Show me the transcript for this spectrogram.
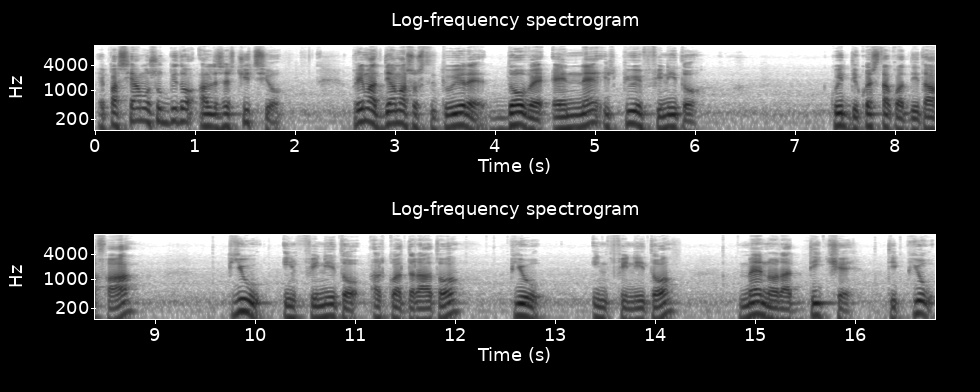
E passiamo subito all'esercizio. Prima andiamo a sostituire dove n il più infinito. Quindi questa quantità fa più infinito al quadrato più infinito meno radice di più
